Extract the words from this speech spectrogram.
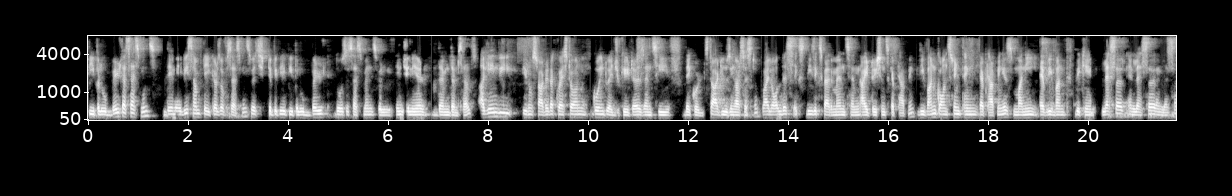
people who built assessments, there may be some takers of assessments, which typically people who built those assessments will engineer them themselves. Again, we you know started a quest on going to educators and see if they could start using our system. While all this ex- these experiments and iterations kept happening, the one constant thing kept happening is money every month became lesser and lesser and lesser.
